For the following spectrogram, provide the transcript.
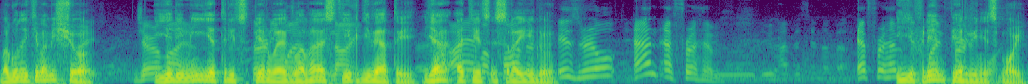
Могу найти вам еще. Иеремия, 31 глава, стих 9. «Я отец Исраилю, и Ефрем первенец мой».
